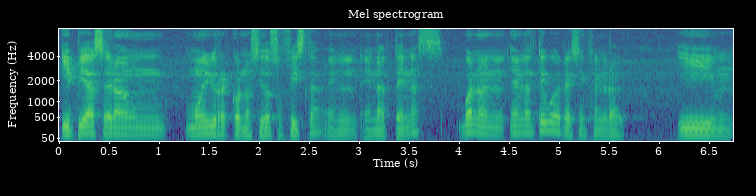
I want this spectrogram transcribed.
Hipias era un muy reconocido sofista en, en Atenas, bueno, en, la antigua Grecia en general. Y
